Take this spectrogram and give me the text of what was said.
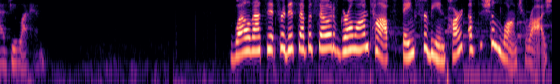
as you let him. Well, that's it for this episode of Girl on Top. Thanks for being part of the Shalantourage.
